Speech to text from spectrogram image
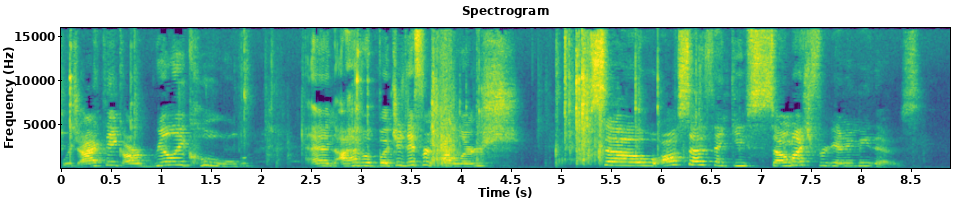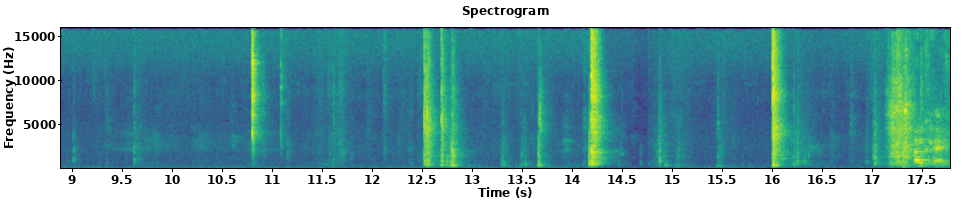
which I think are really cool. And I have a bunch of different colors. So also thank you so much for getting me those. Okay,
